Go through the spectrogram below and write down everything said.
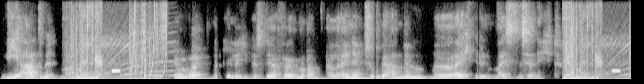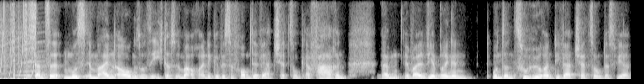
Wie atmet man? Ja, aber natürlich ist der Phragma alleine zu behandeln, äh, reicht meistens ja nicht. Das Ganze muss in meinen Augen, so sehe ich das immer, auch eine gewisse Form der Wertschätzung erfahren, ähm, weil wir bringen unseren Zuhörern die Wertschätzung, dass wir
